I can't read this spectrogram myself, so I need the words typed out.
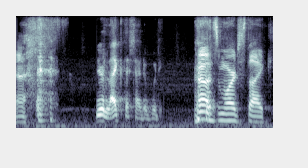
You're like the shadow booty. no, it's more just like,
